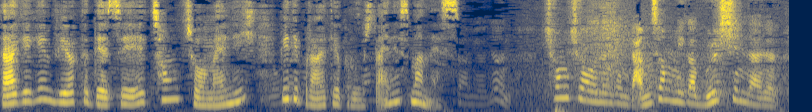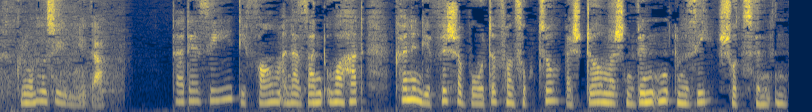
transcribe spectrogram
Dagegen wirkte der See Chongcho männlich wie die breite Brust eines Mannes. 그러면은 청초호는 좀 남성미가 물씬 나는 그런 호수입니다. Da der See die Form einer Sanduhr hat, können die Fischerboote von Sukcho bei stürmischen Winden im See Schutz finden.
